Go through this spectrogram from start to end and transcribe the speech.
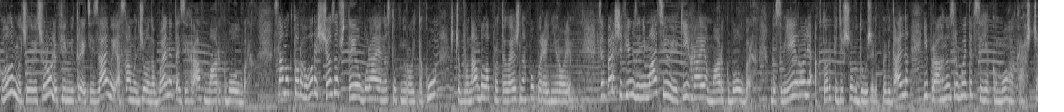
Головну чоловічу роль у фільмі Третій зайвий, а саме Джона Беннета, зіграв Марк Волберг. Сам актор говорить, що завжди обирає наступну роль таку, щоб вона була протилежна попередній ролі. Це перший фільм з анімацією, який грає Марк Волберг. До своєї ролі актор підійшов дуже відповідально і прагнув зробити все якомога краще.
